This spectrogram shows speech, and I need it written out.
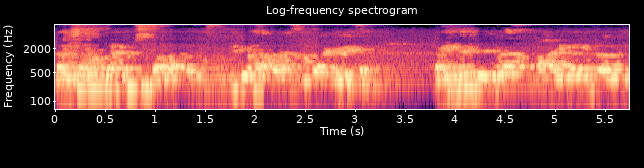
कलशावर त्या दिवशी झाला त्याचा स्मृती दिवस आपल्याला साजरा करायचा आहे. काहीतरी वेगळं मला ऐकायला मिळालं.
